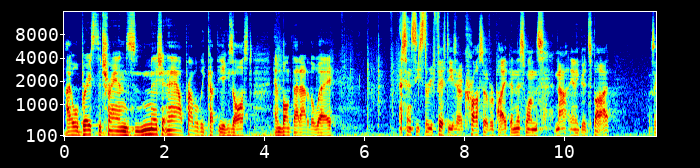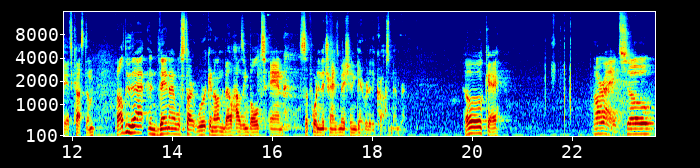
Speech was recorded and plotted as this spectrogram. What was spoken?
I will brace the transmission and I'll probably cut the exhaust and bump that out of the way since these 350s have a crossover pipe and this one's not in a good spot. Looks like it's custom. But I'll do that and then I will start working on the bell housing bolts and supporting the transmission and get rid of the cross member. Okay. All right, so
